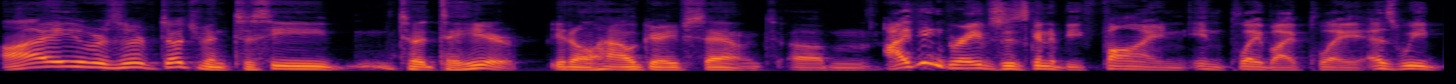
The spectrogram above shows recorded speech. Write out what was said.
I reserve judgment to see to to hear, you know, how Graves sounds. Um, I think Graves is going to be fine in play by play. As we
